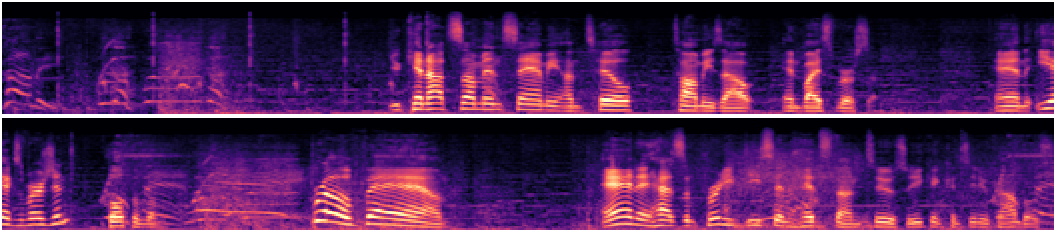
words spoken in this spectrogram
Tommy. You cannot summon Sammy until Tommy's out, and vice versa. And the EX version, both of them. Bro fam! And it has some pretty decent hit stun too, so you can continue combos.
